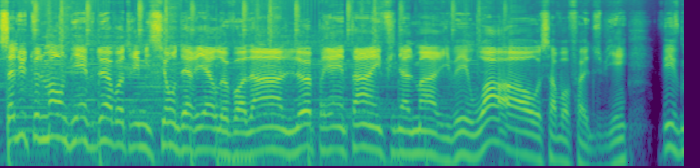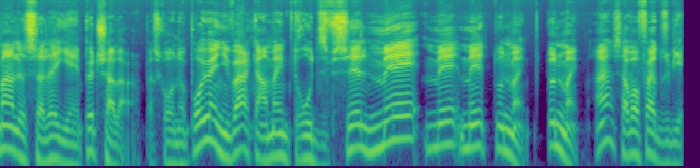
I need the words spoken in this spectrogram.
Salut tout le monde, bienvenue à votre émission Derrière le volant. Le printemps est finalement arrivé. Waouh, ça va faire du bien. Vivement le soleil et un peu de chaleur, parce qu'on n'a pas eu un hiver quand même trop difficile, mais, mais, mais tout de même, tout de même, hein, ça va faire du bien.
